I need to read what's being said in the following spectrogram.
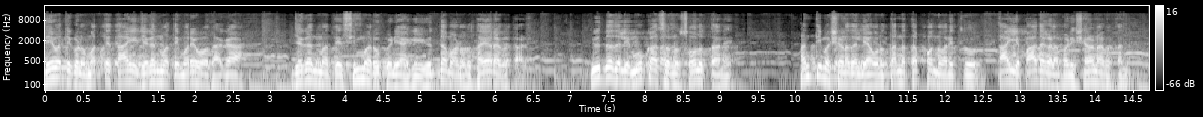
ದೇವತೆಗಳು ಮತ್ತೆ ತಾಯಿ ಜಗನ್ಮಾತೆ ಮೊರೆ ಹೋದಾಗ ಜಗನ್ಮಾತೆ ಸಿಂಹ ರೂಪಿಣಿಯಾಗಿ ಯುದ್ಧ ಮಾಡಲು ತಯಾರಾಗುತ್ತಾಳೆ. ಯುದ್ಧದಲ್ಲಿ ಮೂಕಾಸುರನು ಸೋಲುತ್ತಾನೆ. ಅಂತಿಮ ಕ್ಷಣದಲ್ಲಿ ಅವನು ತನ್ನ ತಪ್ಪನ್ನು ಅರಿತು ತಾಯಿಯ ಪಾದಗಳ ಬಳಿ ಶರಣಾಗುತ್ತಾನೆ.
